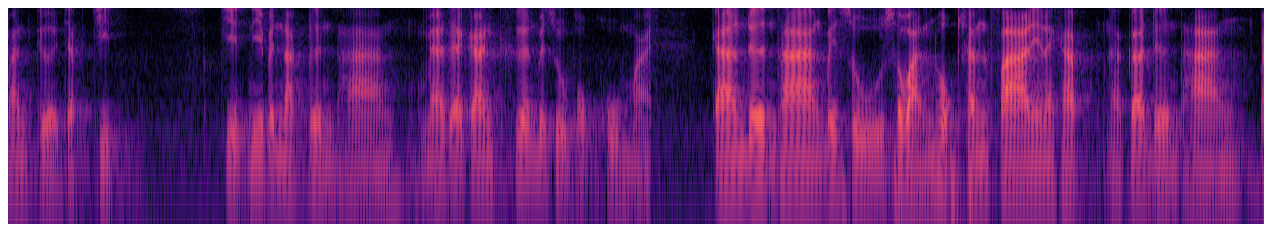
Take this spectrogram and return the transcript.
มันเกิดจากจิต จิตนี้เป็นนักเดินทาง แม้แต่การเคลื่อนไปสู่ภพภูมิใหม่ การเดินทางไปสู่สวรรค์ 6 ชั้นฟ้านี่นะครับก็เดินทางไป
